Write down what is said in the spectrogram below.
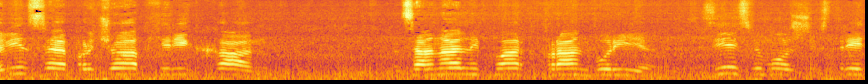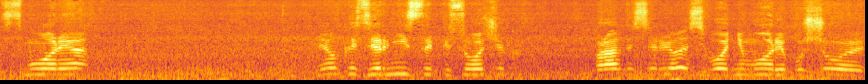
Провинция Прочуаб-Хирикхан. Национальный парк Пранбури. Здесь вы можете встретить море, мелкозернистый песочек. Правда, сегодня море бушует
